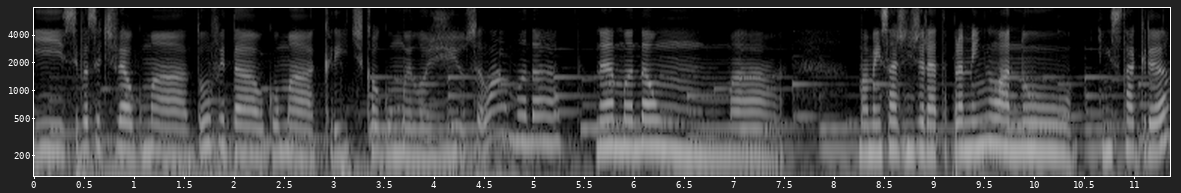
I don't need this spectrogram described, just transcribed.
E se você tiver alguma dúvida, alguma crítica, algum elogio, sei lá, manda, né, manda uma uma mensagem direta para mim lá no Instagram,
